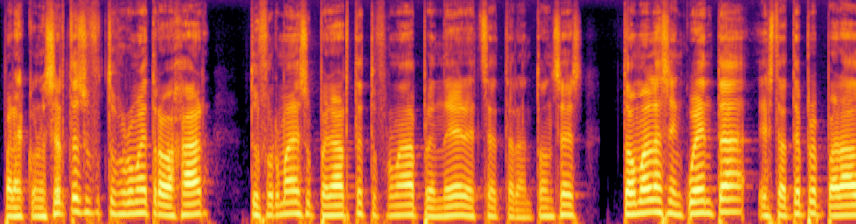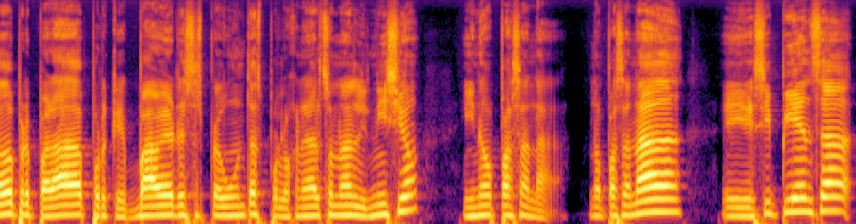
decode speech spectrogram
para conocerte su, forma de trabajar, tu forma de superarte, tu forma de aprender, etc. Entonces, tómalas en cuenta, estate preparado, preparada, porque va a haber esas preguntas, por lo general son al inicio y no pasa nada. No pasa nada. Eh, si piensa,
